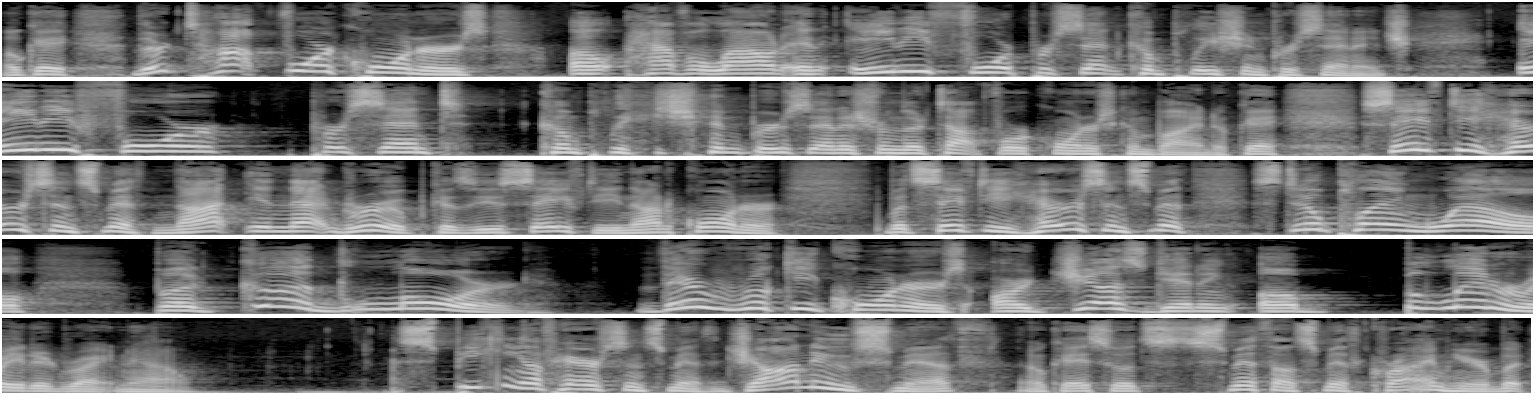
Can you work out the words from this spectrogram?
Okay, their top four corners uh, have allowed an 84% completion percentage. 84% completion percentage from their top four corners combined. Okay. Safety Harrison Smith, not in that group because he's safety, not a corner, but safety Harrison Smith still playing well, but good Lord, their rookie corners are just getting obliterated right now. Speaking of Harrison Smith, Jonnu Smith, okay, so it's Smith on Smith crime here, but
